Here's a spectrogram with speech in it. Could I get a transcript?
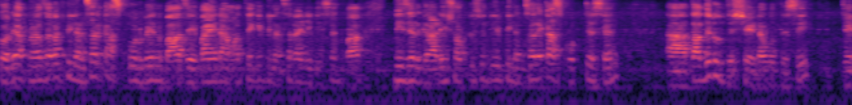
করে, আপনারা যারা ফ্রিল্যান্সার কাজ করবেন বা যে বাইরে আমার থেকে ফ্রিল্যান্সার আইডি দিচ্ছেন বা নিজের গাড়ি সবকিছু দিয়ে ফ্রিল্যান্সারে কাজ করতেছেন তাদের উদ্দেশ্যে এটা বলতেছি যে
